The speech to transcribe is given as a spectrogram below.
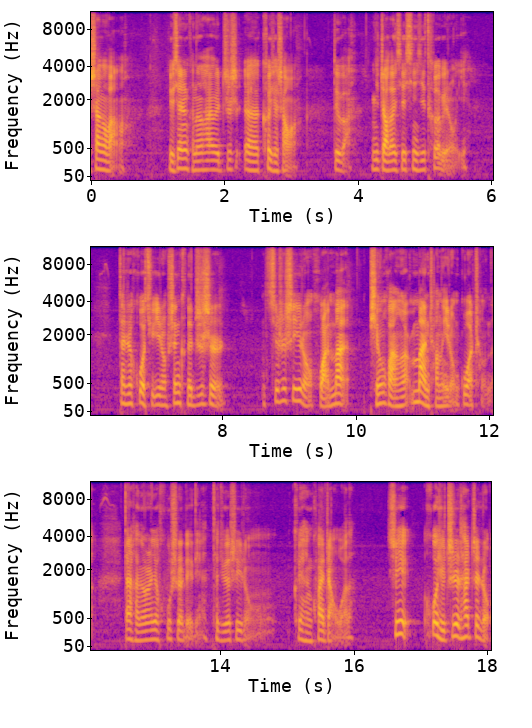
上个网，有些人可能还会知识呃科学上网，对吧？你找到一些信息特别容易，但是获取一种深刻的知识，其实是一种缓慢、平缓和漫长的一种过程的。但是很多人就忽视了这点，他觉得是一种可以很快掌握的。所以获取知识，它这种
